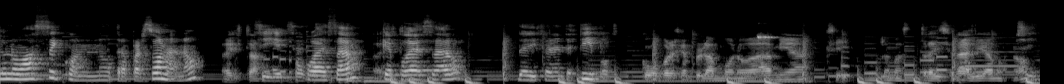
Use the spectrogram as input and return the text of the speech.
uno hace con otra persona, ¿no? Ahí está. Sí, exacto. Puede ser, Ahí que está. puede ser de diferentes tipos. Como por ejemplo la monogamia, sí, la más tradicional, digamos, ¿no? Sí.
